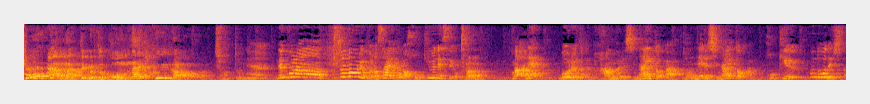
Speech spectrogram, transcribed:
けど評価になってくるとこんな低いか。ちょっとね。でこの基礎能力の最後が補給ですよ。はまあねボールとかファンブルしないとかトンネルしないとか補給。これどうでした？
